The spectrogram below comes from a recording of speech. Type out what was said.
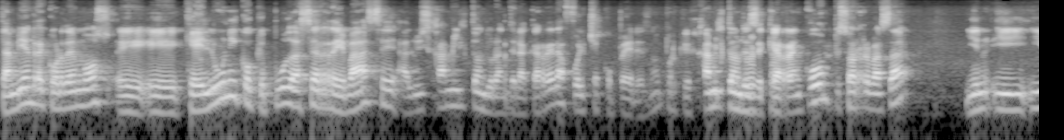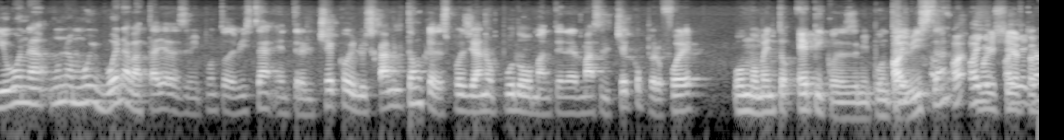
también recordemos eh, eh, que el único que pudo hacer rebase a Luis Hamilton durante la carrera fue el Checo Pérez, ¿no? Porque Hamilton desde que arrancó empezó a rebasar y, hubo una, una, muy buena batalla desde mi punto de vista entre el Checo y Luis Hamilton, que después ya no pudo mantener más el Checo, pero fue un momento épico desde mi punto de vista. Oye, cierto,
